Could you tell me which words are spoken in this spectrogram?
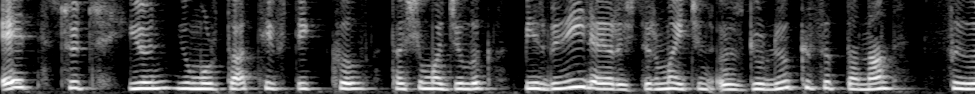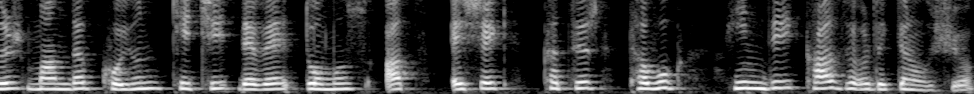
et, süt, yün, yumurta, tiftik, kıl, taşımacılık birbiriyle yarıştırma için özgürlüğü kısıtlanan sığır, manda, koyun, keçi, deve, domuz, at, eşek, katır, tavuk, hindi, kaz ve ördekten oluşuyor.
